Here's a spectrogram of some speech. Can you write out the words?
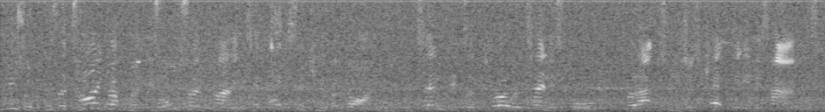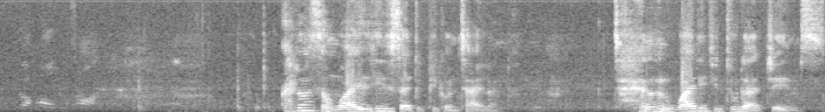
unusual because the Thai government is also planning to execute a guy who pretended to throw a tennis ball but actually just kept it in his hands the whole time. I don't understand why he decided to pick on Thailand. Thailand, why did you do that, James?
